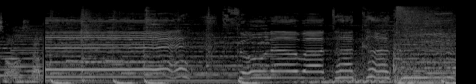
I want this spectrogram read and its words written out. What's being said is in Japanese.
空は高く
